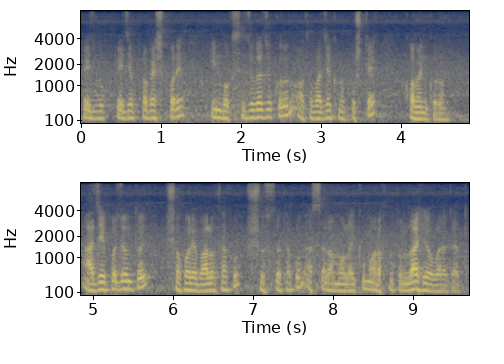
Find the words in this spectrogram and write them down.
ফেসবুক পেজে প্রবেশ করে ইনবক্সে যোগাযোগ করুন অথবা যে কোনো পোস্টে কমেন্ট করুন। আজ এ পর্যন্তই। সকলে ভালো থাকুন সুস্থ থাকুন। আসসালামু আলাইকুম রহমতুল্লাহি ওবরাকাতু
